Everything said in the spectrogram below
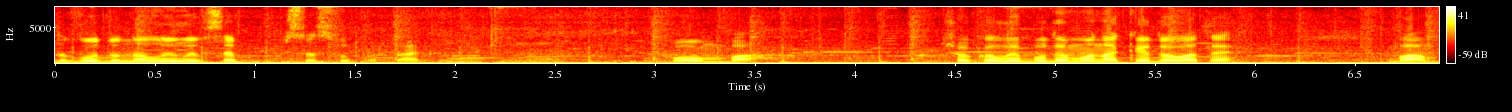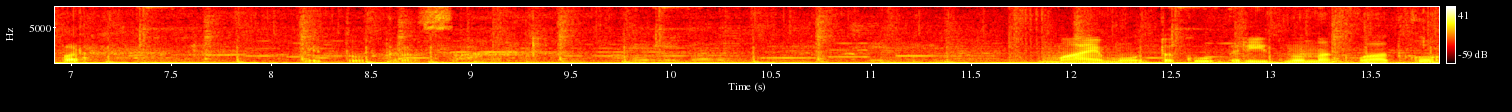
воду налили, все, все супер, так? Бомба. Що, коли будемо накидувати бампер? І тут краса. Маємо таку рідну накладку,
